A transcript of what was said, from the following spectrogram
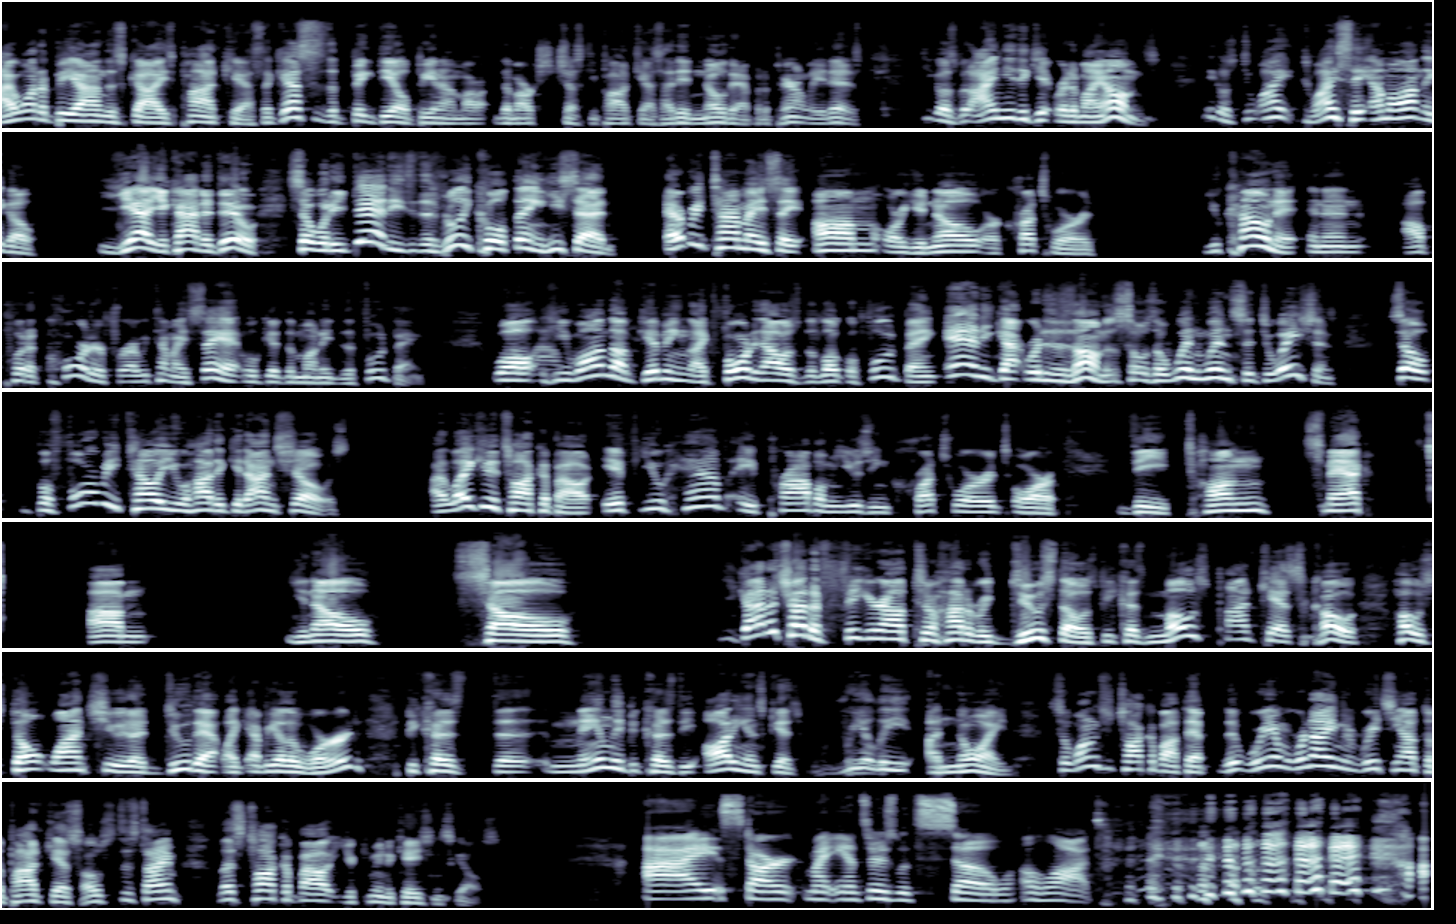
I want to be on this guy's podcast. I guess it's a big deal being on Mar- the Mark Struczewski podcast. I didn't know that, but apparently it is." He goes, "But I need to get rid of my ums." And he goes, "Do I do I say a lot?" And they go, "Yeah, you kind of do." So what he did, he did this really cool thing. He said, "Every time I say um or you know or crutch word, you count it, and then I'll put a quarter for every time I say it. We'll give the money to the food bank. Well, oh, wow. he wound up giving like four hundred dollars to the local food bank, and he got rid of his ums. So it was a win-win situation. So before we tell you how to get on shows, I'd like you to talk about if you have a problem using crutch words or the tongue smack. Um, you know, so you got to try to figure out to how to reduce those because most podcast co- hosts don't want you to do that like every other word because the mainly because the audience gets really annoyed. So why don't you talk about that? We're we're not even reaching out to podcast hosts this time. Let's talk about your communication skills. I start my answers with so a lot.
